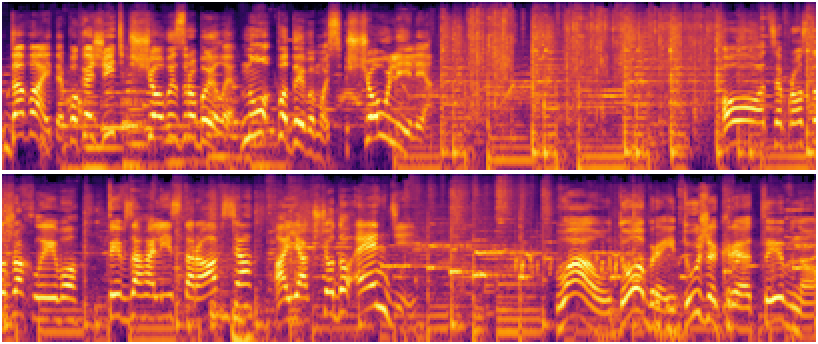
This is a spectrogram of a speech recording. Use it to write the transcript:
Давайте, покажіть, що ви зробили. Ну, подивимось, що у Лілі. О, це просто жахливо. Ти взагалі старався? А як щодо Енді? Вау, добре і дуже креативно.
